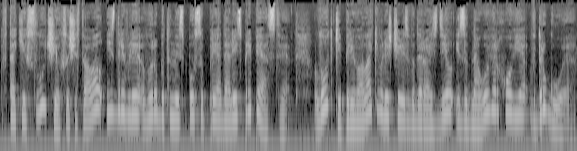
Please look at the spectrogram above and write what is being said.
В таких случаях существовал издревле выработанный способ преодолеть препятствия. Лодки переволакивались через водораздел из одного верховья в другое.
